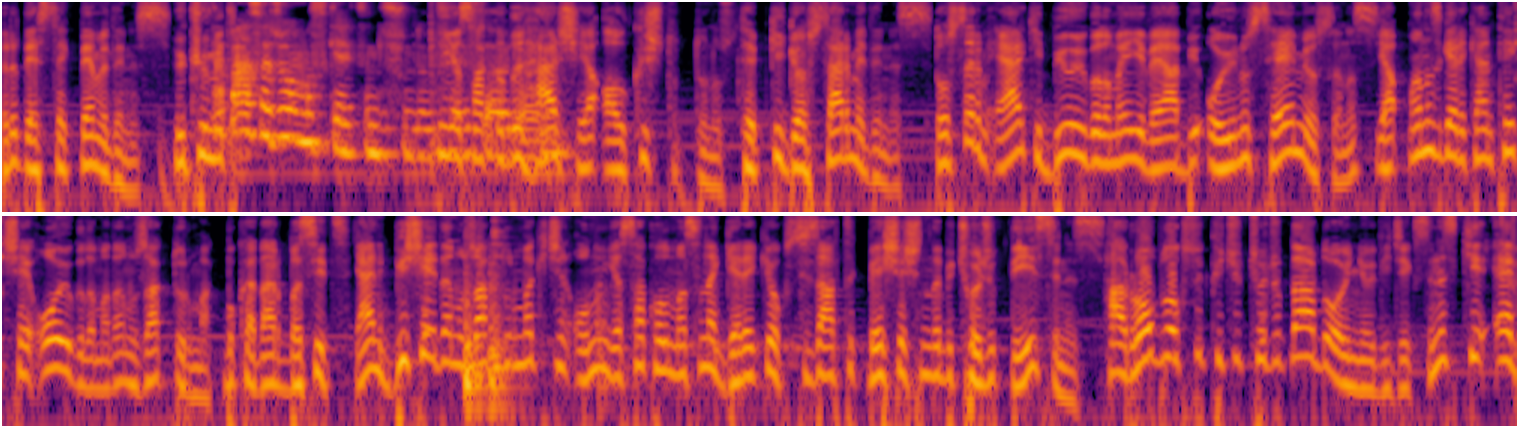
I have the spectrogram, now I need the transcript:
Desteklemediniz. Hükümetin ben sadece olması gerektiğini düşündüğüm şeyi yasakladığı söylüyorum. her şeye alkış tuttunuz. Tepki göstermediniz. Dostlarım eğer ki bir uygulamayı veya bir oyunu sevmiyorsanız yapmanız gereken tek şey o uygulamadan uzak durmak. Bu kadar basit. Yani bir şeyden uzak durmak için onun yasak olmasına gerek yok. Siz artık 5 yaşında bir çocuk değilsiniz. Ha Roblox'u küçük çocuklar da oynuyor diyeceksiniz ki evet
